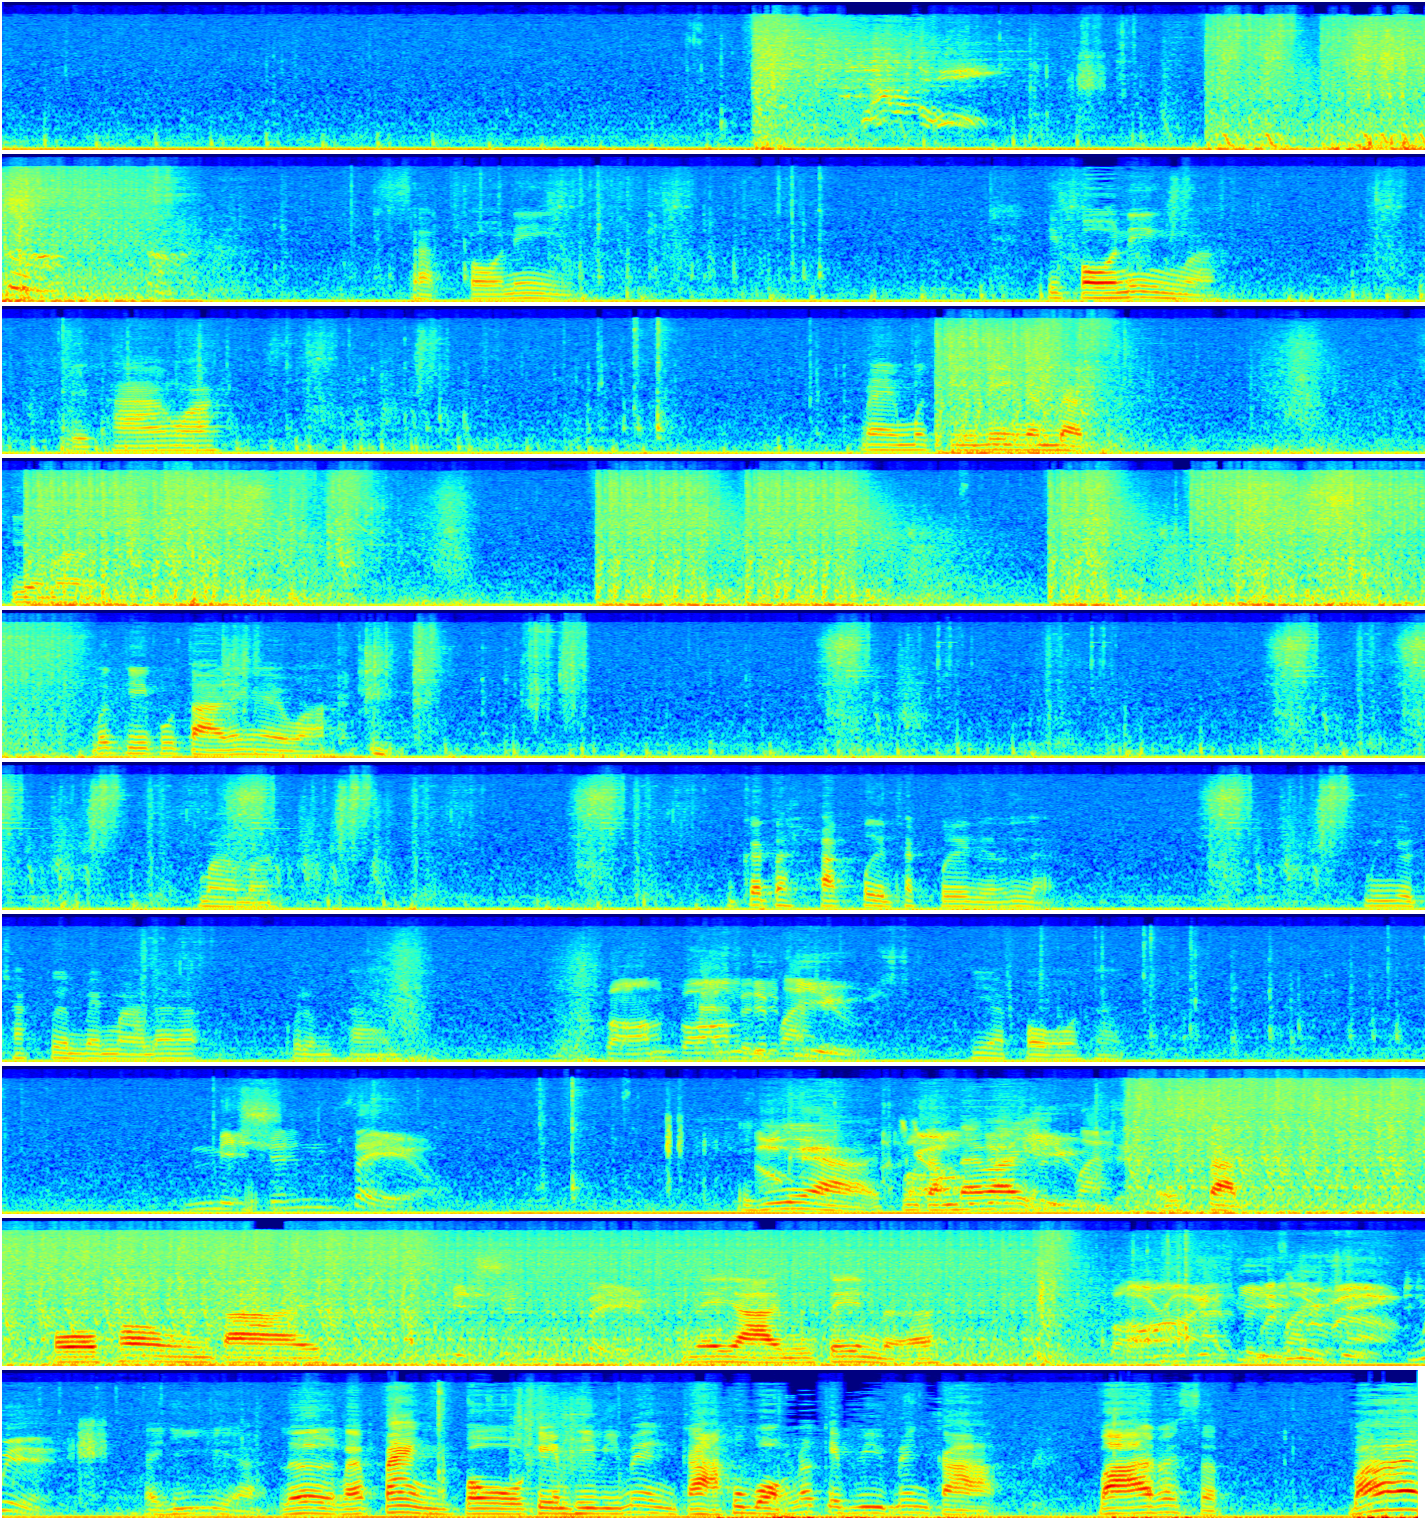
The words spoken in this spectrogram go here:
สัตว์โปนิ่งมีโปนิ่งว่ะเดี๋ยวค้างว่ะแม่งเมื่อกี้นิ่งกันแบบเชี่ยมาก เมื่อกี้กูตายได้ไงวะ มามามึงก็จะชักปืนชักปืนอย่างนั้นแหละ มึงหยุดชักปืนไปมาได้แล้วกูรำคาญ Bomb, Bomb has been planted. defused. เฮียโปรครับ Mission fail. ไอ้เฮียกูจำได้ว่า Bomb defused. ไอ้สัตว์โปรพ่องมึงตาย Mission fail. แม่ยายมึงเต้นเหรอ ไอ้เฮียเลิกแล้วแป้งโปรเกมทีวีแม่งกากูบอกแล้วเกมทีวีแม่งกาบายได้สัตว์บาย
